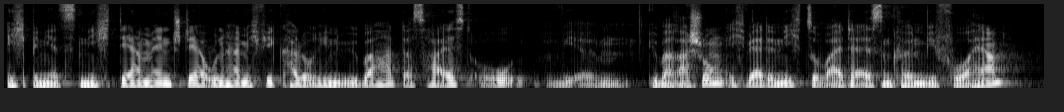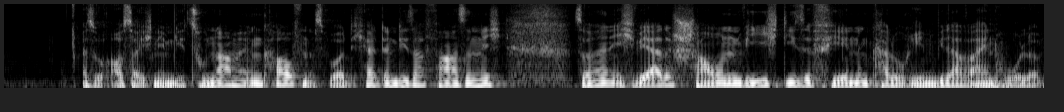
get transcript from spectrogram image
Ich bin jetzt nicht der Mensch, der unheimlich viel Kalorien über hat. Das heißt, oh, wie, ähm, Überraschung, ich werde nicht so weiter essen können wie vorher. Also außer ich nehme die Zunahme in Kauf, das wollte ich halt in dieser Phase nicht, sondern ich werde schauen, wie ich diese fehlenden Kalorien wieder reinhole.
